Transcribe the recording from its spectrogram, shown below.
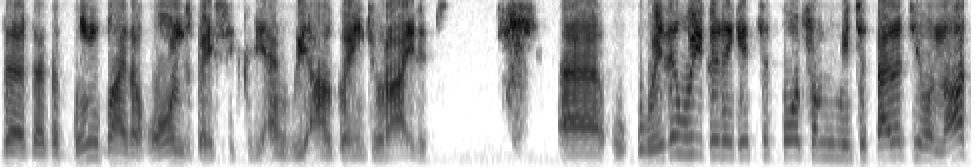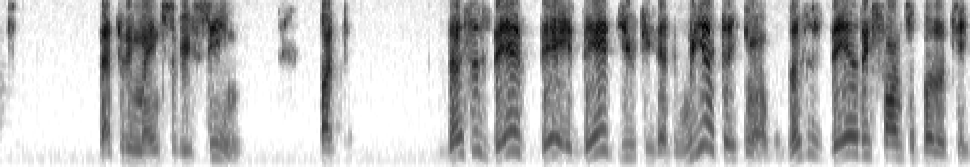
the, the the bull by the horns, basically, and we are going to ride it. Uh, whether we're going to get support from the municipality or not, that remains to be seen. But this is their, their their duty that we are taking over. This is their responsibility.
